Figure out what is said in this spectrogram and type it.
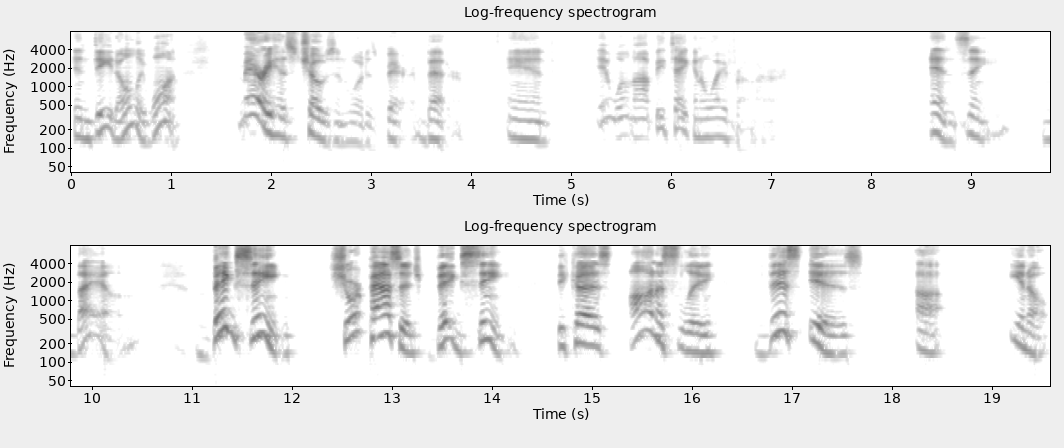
indeed only one. Mary has chosen what is better, and it will not be taken away from her. End scene. Bam. Big scene. Short passage, big scene. Because honestly, this is, uh, you know,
